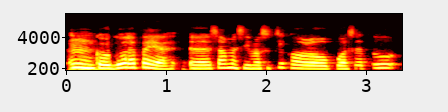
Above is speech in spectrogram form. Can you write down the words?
Hmm, kalau gue apa ya? Eh, sama sih, maksudnya kalau puasa tuh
